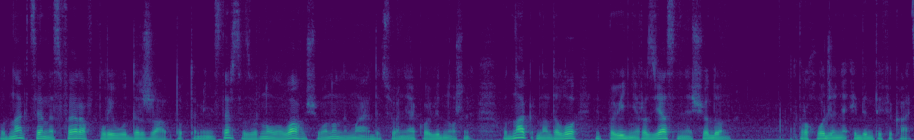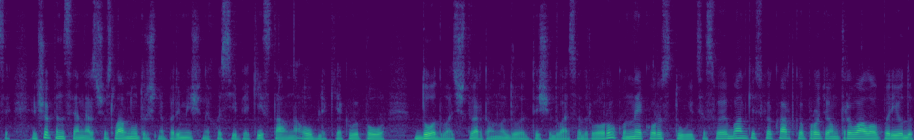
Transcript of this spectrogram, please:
Однак це не сфера впливу держави. Тобто міністерство звернуло увагу, що воно не має до цього ніякого відношення. Однак надало відповідні роз'яснення щодо проходження ідентифікації. Якщо пенсіонер з числа внутрішньо переміщених осіб, який став на облік як ВПО до 24.02.2022 року, не користується своєю банківською карткою протягом тривалого періоду,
